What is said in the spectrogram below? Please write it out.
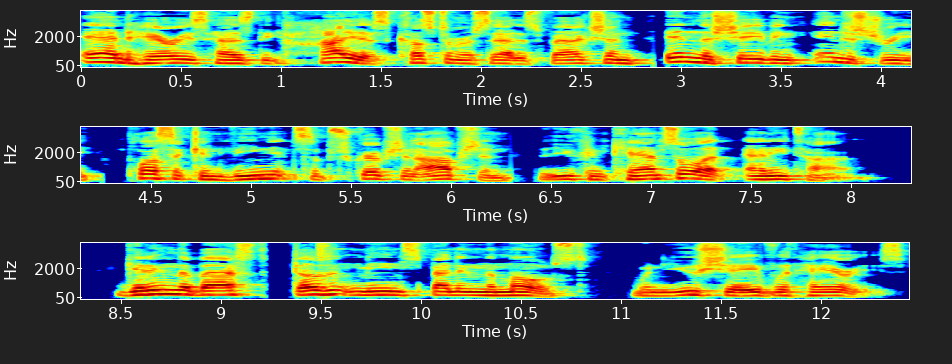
And Harry's has the highest customer satisfaction in the shaving industry, plus a convenient subscription option that you can cancel at any time. Getting the best doesn't mean spending the most when you shave with Harry's.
